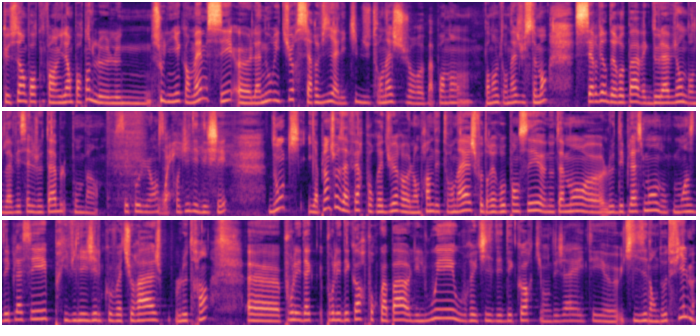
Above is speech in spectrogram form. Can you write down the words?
que c'est important, enfin, il est important de le, souligner quand même, c'est euh, la nourriture servie à l'équipe du tournage sur, euh, bah, pendant, pendant le tournage justement. Servir des repas avec de la viande dans de la vaisselle jetable, bon ben, c'est polluant, ça produit des déchets. Donc, il y a plein de choses à faire pour réduire euh, l'empreinte des tournages. Il faudrait repenser notamment le déplacement, donc moins se déplacer, privilégier le covoiturage, le train. pour, les pour les décors, pourquoi pas les louer ou réutiliser des décors qui ont déjà été utilisés dans d'autres films.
